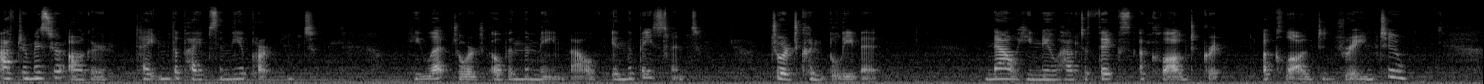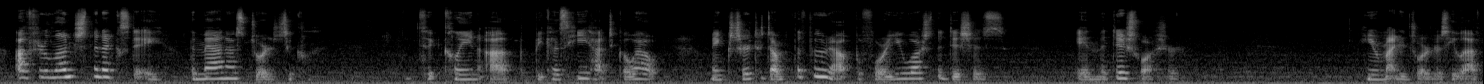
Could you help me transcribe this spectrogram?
After Mr. Auger tightened the pipes in the apartment. He let George open the main valve in the basement. George couldn't believe it. Now he knew how to fix a clogged, a clogged drain too. After lunch the next day, the man asked George to, cl to clean up because he had to go out. Make sure to dump the food out before you wash the dishes in the dishwasher. He reminded George as he left.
